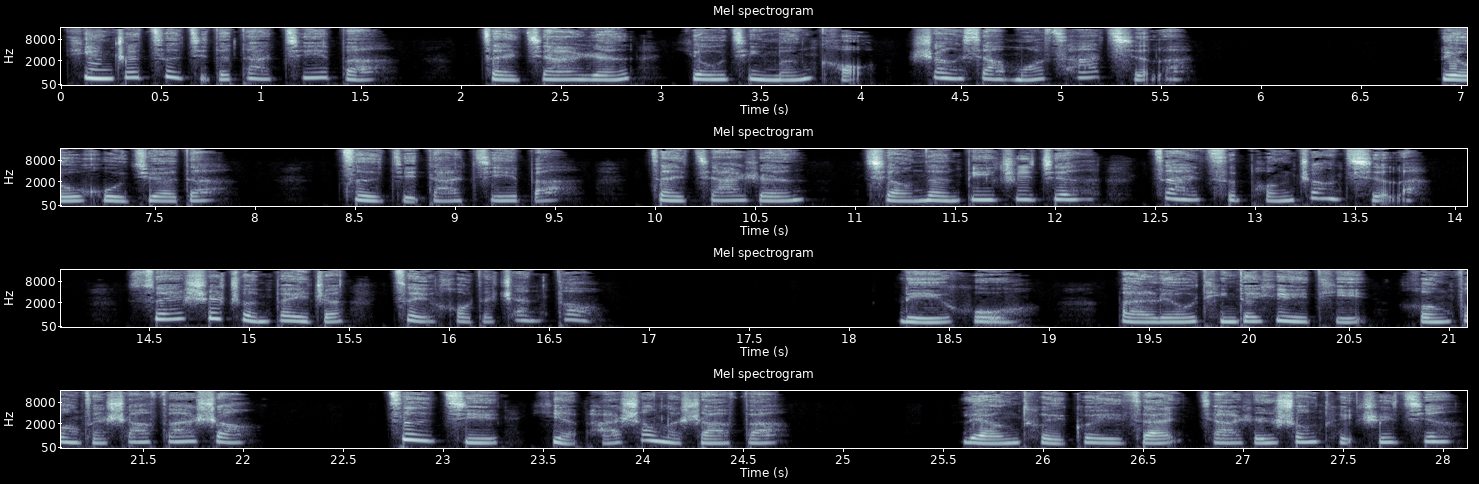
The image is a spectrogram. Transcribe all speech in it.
挺着自己的大鸡巴，在家人幽静门口上下摩擦起来。刘虎觉得，自己大鸡巴在家人强嫩逼之间再次膨胀起来，随时准备着最后的战斗。李虎把刘婷的玉体横放在沙发上，自己也爬上了沙发。两腿跪在家人双腿之间，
